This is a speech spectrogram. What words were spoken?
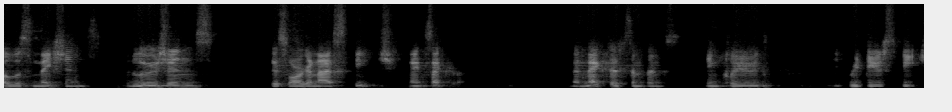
hallucinations, delusions, disorganized speech, etc. The negative symptoms include reduced speech,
